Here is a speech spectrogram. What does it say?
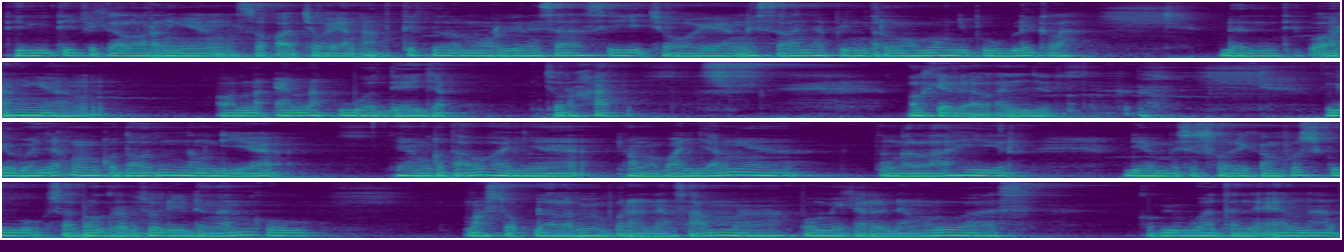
Dini tipikal orang yang suka cowok yang aktif dalam organisasi, cowok yang istilahnya pinter ngomong di publik lah. Dan tipe orang yang enak buat diajak curhat. Oke dah lanjut. Gak banyak yang aku tahu tentang dia. Yang aku tahu hanya nama panjangnya, tanggal lahir, dia mahasiswa di kampusku, saat program studi denganku, masuk dalam himpunan yang sama, pemikiran yang luas, kopi buatannya enak,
